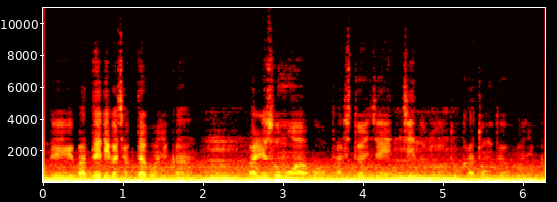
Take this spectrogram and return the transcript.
근데 이게 배터리가 작다 보니까 음. 빨리 소모하고 다시 또 이제 엔진으로 또 가동되고 그러니까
